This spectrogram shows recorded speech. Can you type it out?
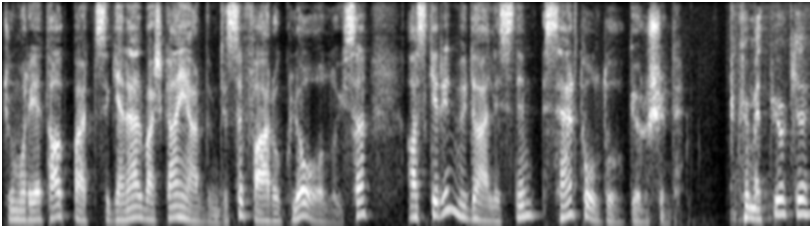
Cumhuriyet Halk Partisi Genel Başkan Yardımcısı Faruk Loğlu ise askerin müdahalesinin sert olduğu görüşünde. Hükümet diyor ki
